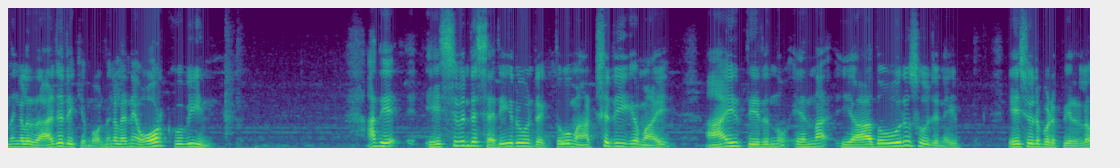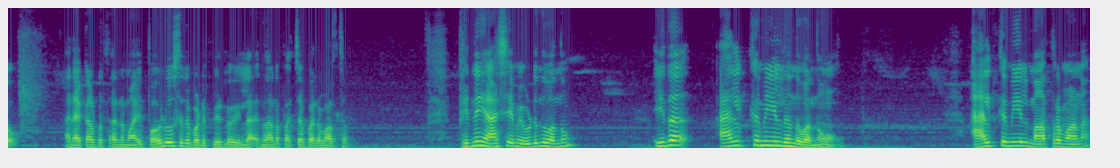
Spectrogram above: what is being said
നിങ്ങളിത് ആചരിക്കുമ്പോൾ നിങ്ങൾ എന്നെ ഓർക്കുവീൻ. അത് യേശുവിന്റെ ശരീരവും രക്തവും ആക്ഷരീകമായി ആയിത്തീരുന്നു എന്ന യാതൊരു സൂചനയും യേശുവിന്റെ പഠിപ്പീരിലോ അതിനേക്കാൾ പ്രധാനമായി പൗലൂസിന്റെ പഠിപ്പീരിലോ ഇല്ല എന്നതാണ് പച്ച പരമാർത്ഥം. പിന്നെ ഈ ആശയം എവിടുന്ന് വന്നു? ഇത് ആൽക്കമിയിൽ നിന്ന് വന്നു. ആൽക്കമിയിൽ മാത്രമാണ്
